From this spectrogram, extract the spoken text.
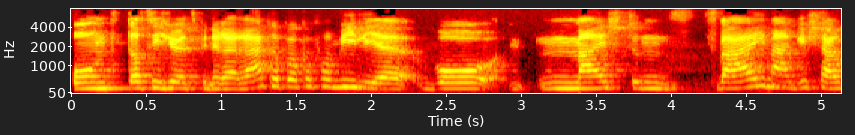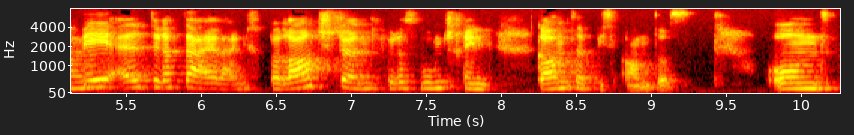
Und das ist ja jetzt bei einer Regenbogenfamilie, wo meistens zwei, manchmal auch mehr ältere Teile eigentlich bereitstehen für ein Wunschkind, ganz etwas anderes. Und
